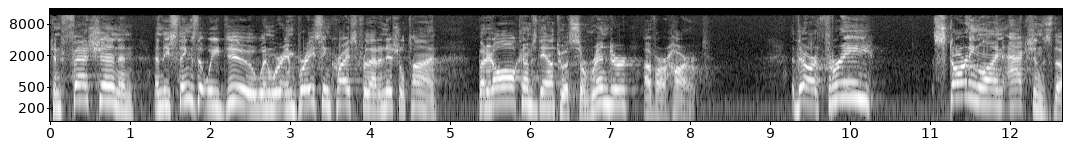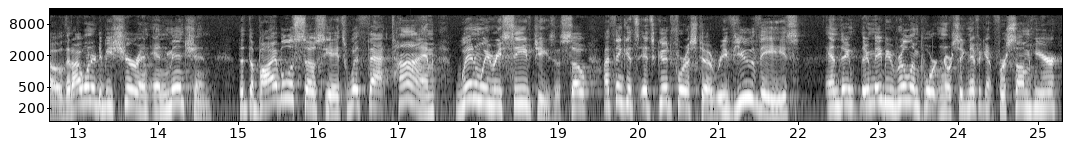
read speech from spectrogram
confession and, and these things that we do when we're embracing Christ for that initial time, but it all comes down to a surrender of our heart. There are three starting line actions, though, that I wanted to be sure and, and mention that the Bible associates with that time when we receive Jesus. So I think it's, it's good for us to review these, and they, they may be real important or significant for some here.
